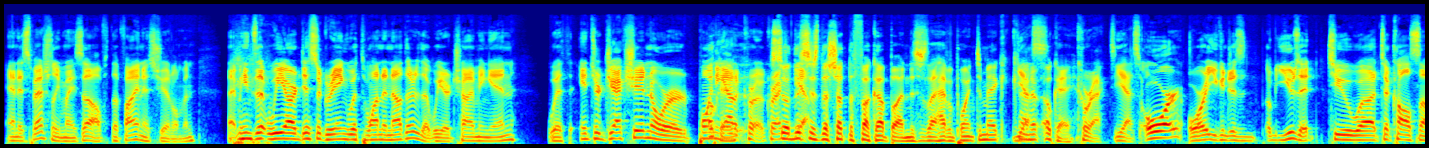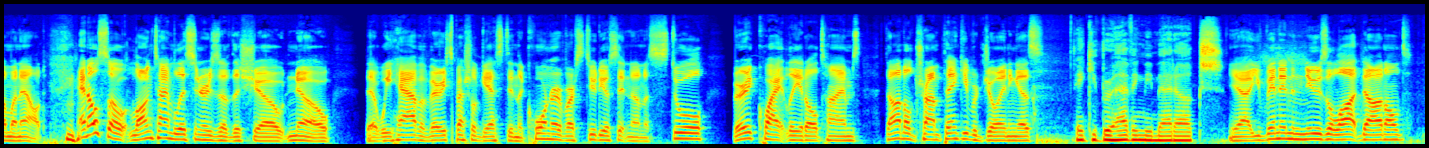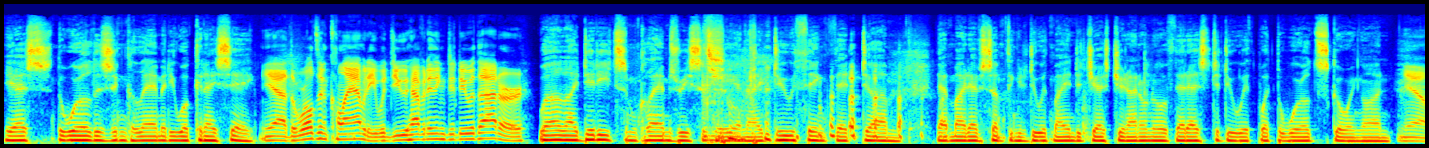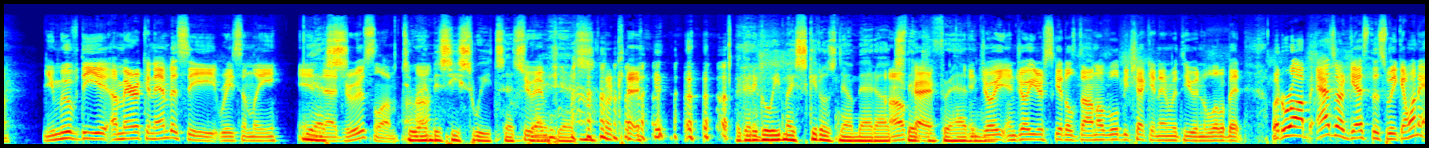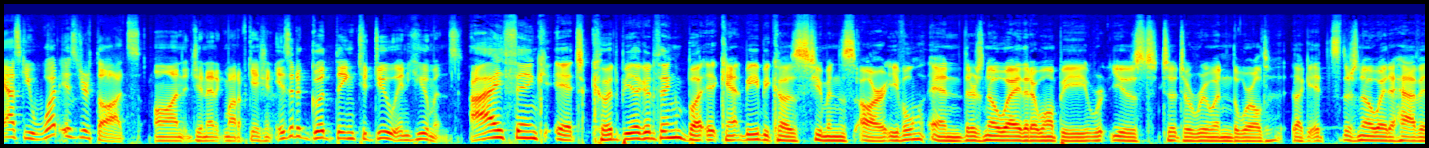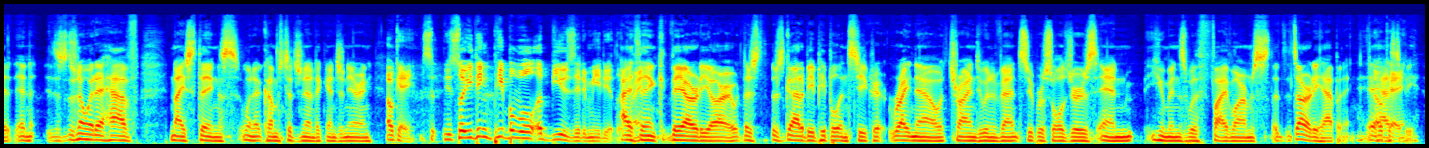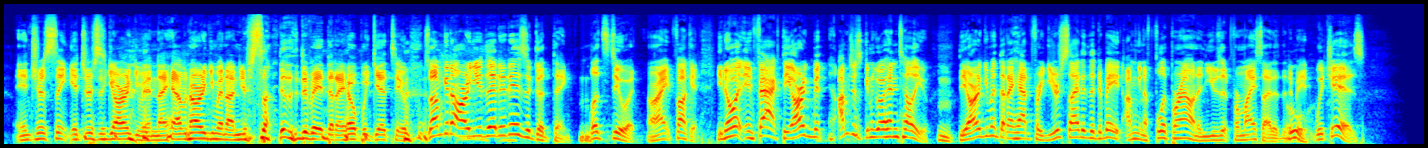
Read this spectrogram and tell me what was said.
and especially myself, the finest gentleman, that means that we are disagreeing with one another, that we are chiming in with interjection or pointing out a cor- correct. So this yeah. is the shut the fuck up button. This is I have a point to make. Kind Yes. of okay. Correct. Yes. Or or you can just use it to uh, to call someone out. and also, longtime listeners of the show know that we have a very special guest in the corner of our studio, sitting on a stool, very quietly at all times. Donald Trump, thank you for joining us. Thank you for having me, Maddox. Yeah, you've been in the news a lot, Donald. Yes, the world is in calamity. What can I say? Yeah, the world's in calamity. Would you have anything to do with that, or Well, I did eat some clams recently, and I do think that um, that might have something to do with my indigestion. I don't know if that has to do with what the world's going on. yeah? You moved the American embassy recently in Yes. uh, Jerusalem. To Uh-huh. Embassy Suites, that's To right, em- yes. okay. I gotta go eat my Skittles now, Maddox. Okay. Thank you for having enjoy me. enjoy your Skittles, Donald. We'll be checking in with you in a little bit. But Rob, as our guest this week, I want to ask you, what is your thoughts on genetic modification? Is it a good thing to do in humans? I think it could be a good thing, but it can't be because humans are evil, and there's no way that it won't be r- used to, to ruin the world. Like it's there's no way to have it, and there's there's no way to have nice things when it comes to genetic engineering. Okay, so, so you think people will abuse it immediately? I right? think they already are. There's there's got to be people in secret right now trying to invent super soldiers and humans with five arms. It's already happening. It has to Okay. be. Interesting, interesting argument. I have an argument on your side of the debate that I hope we get to. So I'm going to argue that it is a good thing. Hmm. Let's do it. All right, fuck it. You know what? In fact, the argument, I'm just going to go ahead and tell you. Hmm. The argument that I had for your side of the debate, I'm going to flip around and use it for my side of the debate, which is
